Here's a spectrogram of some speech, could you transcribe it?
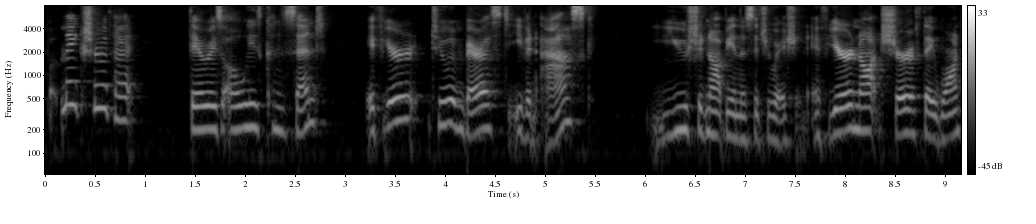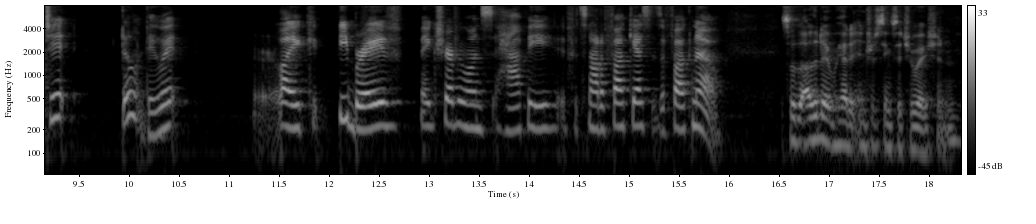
but make sure that there is always consent. If you're too embarrassed to even ask, you should not be in the situation. If you're not sure if they want it, don't do it. Like, be brave. Make sure everyone's happy. If it's not a fuck yes, it's a fuck no. So the other day we had an interesting situation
